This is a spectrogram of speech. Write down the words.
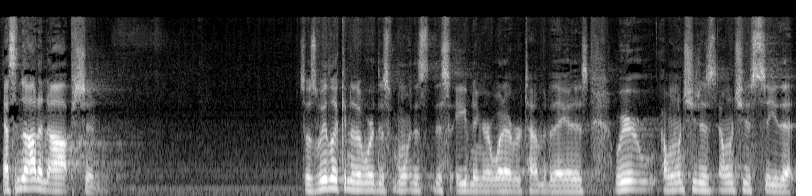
That's not an option. So as we look into the Word this, this, this evening or whatever time of the day it is, we're, I, want you to, I want you to see that,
